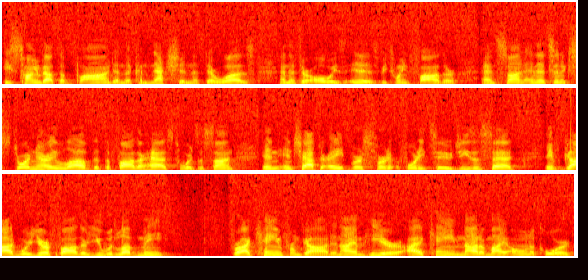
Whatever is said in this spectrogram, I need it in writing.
He's talking about the bond and the connection that there was and that there always is between father and son. And it's an extraordinary love that the father has towards the son. In, in chapter 8, verse 42, Jesus said, If God were your father, you would love me. For I came from God, and I am here. I came not of my own accord,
